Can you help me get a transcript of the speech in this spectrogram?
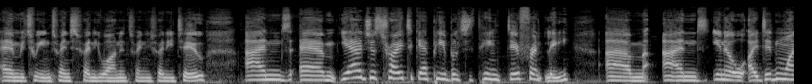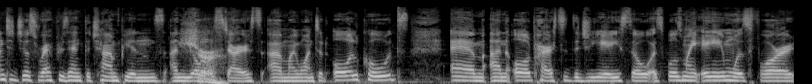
um, between 2021 and 2022, and um, yeah, just tried to get people to think differently. Um, and you know, I didn't want to just represent the champions and the Sure. all stars. Um, I wanted all codes um, and all parts of the GAA. So I suppose my aim was for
